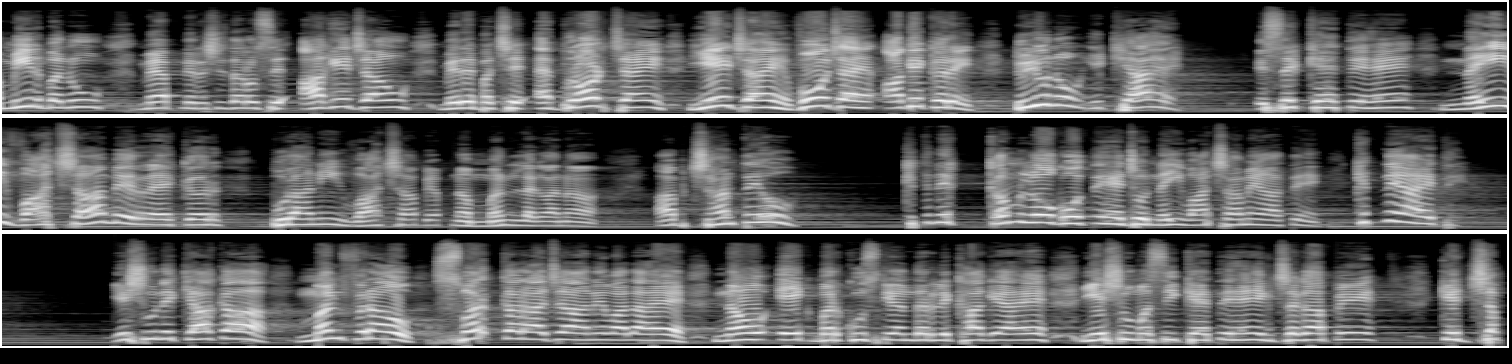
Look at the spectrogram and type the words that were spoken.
अमीर बनूं, मैं अपने रिश्तेदारों से आगे जाऊँ, मेरे बच्चे अब्रॉड जाएँ, ये जाएँ, वो जाएँ, आगे करें। डू यू नो ये क्या है? इसे कहते हैं नई वाचा में रहकर पुरानी वाचा पे अपना मन लगाना। आप जानते हो कितने कम लोग होते हैं जो नई वाचा में आते हैं? कितने आए थे? यीशु ने क्या कहा? मन फिराओ, स्वर्ग का राजा आने वाला है। नौ एक बरकूस के अंदर लिखा गया है, यीशु मसीह कहते हैं एक जगह पे कि जब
